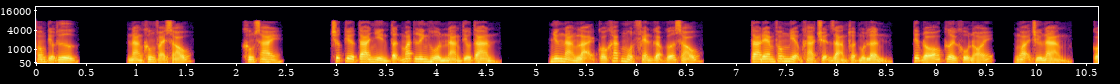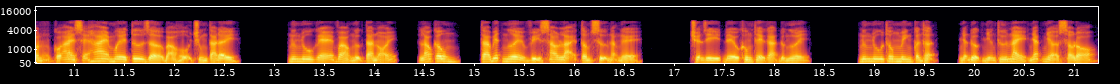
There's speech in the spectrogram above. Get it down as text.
phong tiểu thư, nàng không phải sáu. Không sai trước kia ta nhìn tận mắt linh hồn nàng tiêu tan, nhưng nàng lại có khác một phen gặp gỡ sáu. Ta đem phong niệm khả chuyện giảng thuật một lần, tiếp đó cười khổ nói, ngoại trừ nàng, còn có ai sẽ hai mươi bốn giờ bảo hộ chúng ta đây? Ngưng nu ghé vào ngực ta nói, lão công, ta biết ngươi vì sao lại tâm sự nặng nề. Chuyện gì đều không thể gạt được ngươi. Ngưng nu thông minh cẩn thận, nhận được những thứ này nhắc nhở sau đó,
